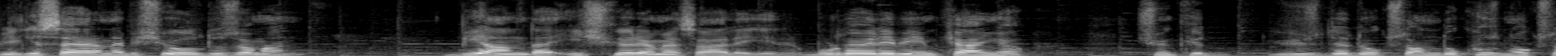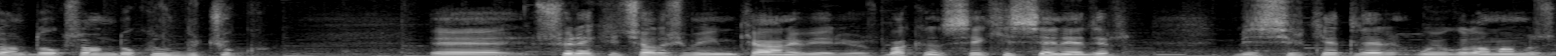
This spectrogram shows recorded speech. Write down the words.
bilgisayarına bir şey olduğu zaman bir anda iş göremez hale gelir. Burada öyle bir imkan yok. Çünkü %99.99 buçuk e, sürekli çalışma imkanı veriyoruz. Bakın 8 senedir biz şirketler uygulamamız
